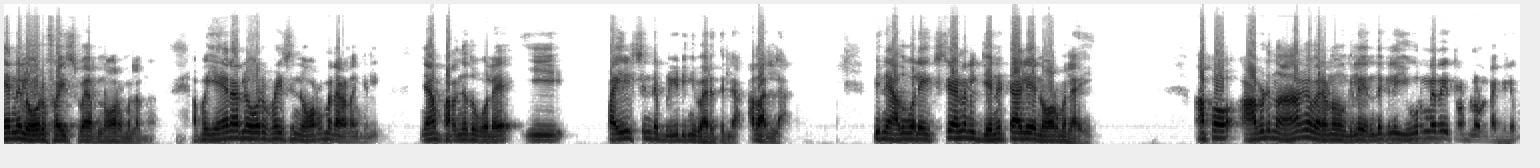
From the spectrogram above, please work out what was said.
anal orifice were normal എന്ന്. അപ്പോൾ ഏനൽ ഓറിഫൈസ് നോർമൽ ആണെങ്കിൽ ഞാൻ പറഞ്ഞതുപോലെ ഈ പൈൽസിന്റെ ബ്ലീഡിങ് വരത്തില്ല. അതല്ല. പിന്നെ അതുപോലെ എക്സ്റ്റേണൽ ജെനിറ്റാലിയ നോർമലായി അപ്പോൾ അവിടുന്ന് ആകെ വരണമെങ്കിൽ എന്തെങ്കിലും യൂറിനറി ട്രബിൾ ഉണ്ടെങ്കിലും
